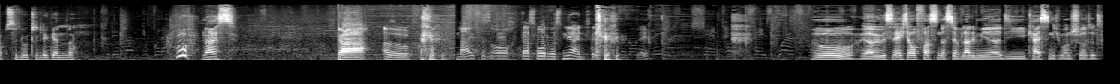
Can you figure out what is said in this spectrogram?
Absolute Legende. Uh, nice. Ja, also nice ist auch das Wort, was mir einfällt. Oh, ja, wir müssen echt aufpassen, dass der Wladimir die Kaiser nicht one-shottet.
